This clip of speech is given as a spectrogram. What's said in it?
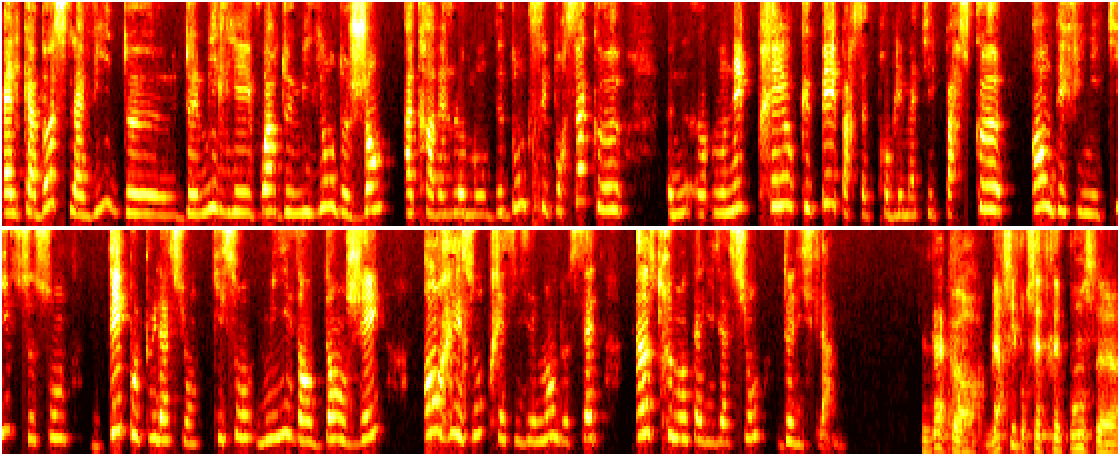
elle cabosse la vie de, de, milliers, voire de millions de gens à travers le monde. Et donc, c'est pour ça que euh, on est préoccupé par cette problématique, parce que, en définitive, ce sont des populations qui sont mises en danger en raison précisément de cette instrumentalisation de l'islam. D'accord. Merci pour cette réponse euh,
